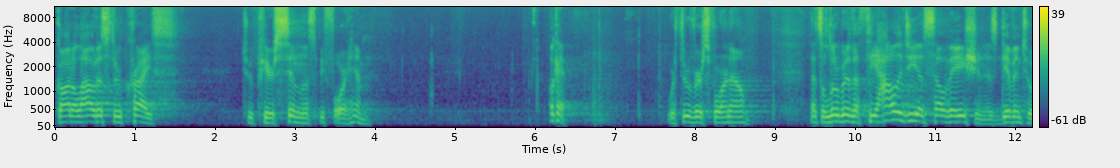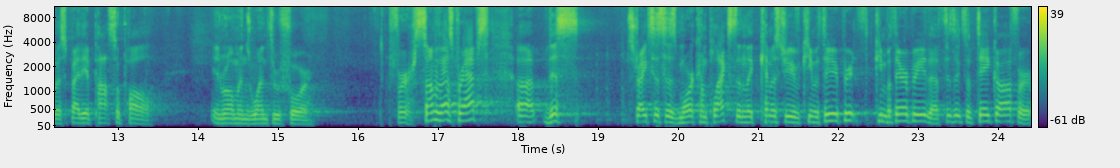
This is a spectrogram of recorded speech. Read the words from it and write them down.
God allowed us through Christ to appear sinless before Him. Okay, we're through verse 4 now. That's a little bit of the theology of salvation as given to us by the Apostle Paul in Romans 1 through 4. For some of us, perhaps, uh, this strikes us as more complex than the chemistry of chemotherapy, chemotherapy, the physics of takeoff, or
